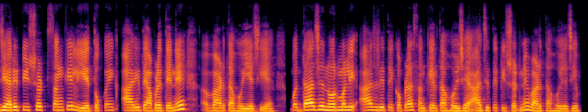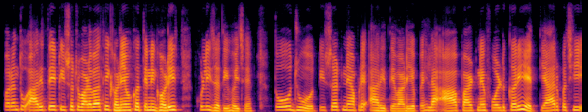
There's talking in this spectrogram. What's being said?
જ્યારે ટી શર્ટ સંકેલીએ તો કંઈક આ રીતે આપણે તેને વાળતા હોઈએ છીએ. બધા જ નોર્મલી આ જ રીતે કપડાં સંકેલતા હોય છે, આ જ રીતે ટી શર્ટને વાળતા હોઈએ છીએ. પરંતુ આ રીતે ટી શર્ટ વાળવાથી ઘણી વખત તેની ઘડી ખુલી જતી હોય છે. તો જુઓ ટી શર્ટને આપણે આ રીતે વાળીએ. પહેલાં આ પાર્ટને ફોલ્ડ કરીએ, ત્યાર પછી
